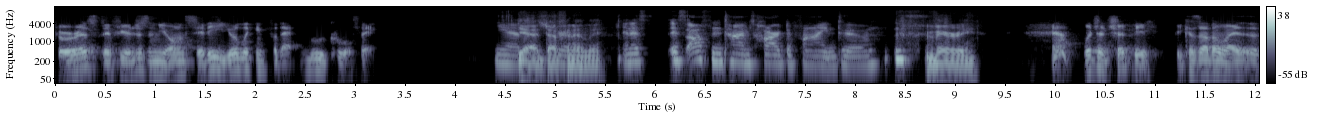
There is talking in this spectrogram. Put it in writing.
tourist, if you're just in your own city, you're looking for that new cool thing. Yeah. Yeah, definitely. True. And it's it's oftentimes hard to find too. Very. Yeah, which it should be because otherwise, uh,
